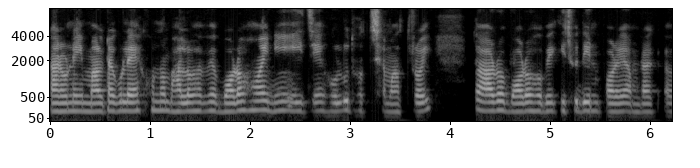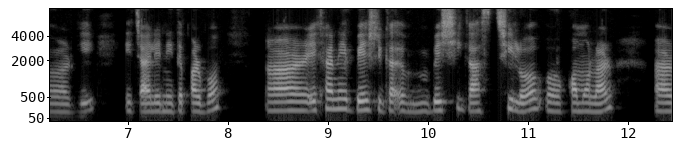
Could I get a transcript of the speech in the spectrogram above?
কারণ এই মালটাগুলো এখনও ভালোভাবে বড় হয়নি। এই যে হলুদ হচ্ছে মাত্রই। তো আরও বড় হবে কিছুদিন পরে আমরা আর কি চাইলে নিতে পারব। আর এখানে বেশ বেশি গাছ ছিল কমলার। আর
